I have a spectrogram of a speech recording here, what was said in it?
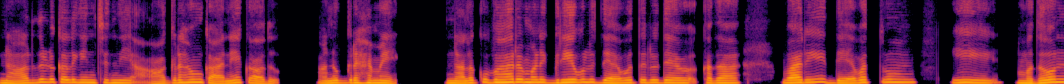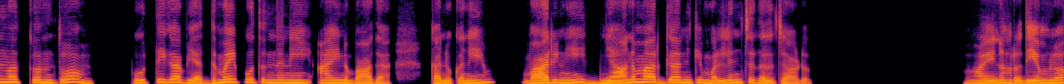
నారదుడు కలిగించింది ఆగ్రహం కానే కాదు అనుగ్రహమే. నలకుభారమణి గ్రీవులు దేవతలు దేవ కదా! వారి దేవత్వం ఈ మధోన్మత్వంతో పూర్తిగా వ్యర్థమైపోతుందని ఆయన బాధ. కనుకనే వారిని జ్ఞాన మార్గానికి మళ్ళించదలిచాడు ఆయన హృదయంలో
